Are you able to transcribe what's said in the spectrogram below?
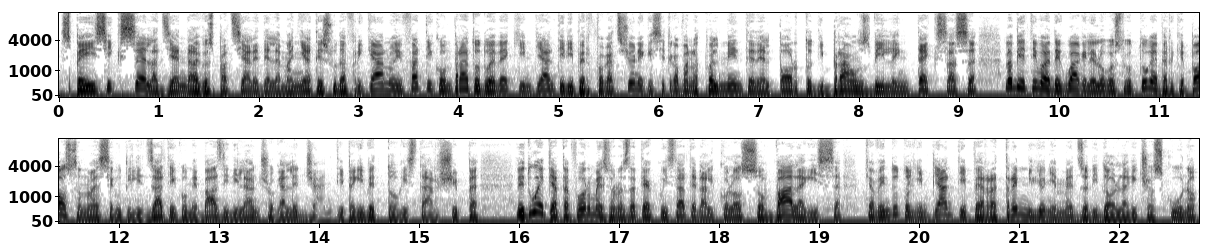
SpaceX, l'azienda aerospaziale del magnate sudafricano, ha infatti comprato due vecchi impianti di perforazione che si trovano attualmente nel porto di Brownsville in Texas. L'obiettivo è adeguare le loro strutture perché possano essere utilizzati come basi di lancio galleggianti per i vettori Starship. Le due piattaforme sono state acquistate dal colosso Valaris, che ha venduto gli impianti comprati per 3 milioni e mezzo di dollari ciascuno.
